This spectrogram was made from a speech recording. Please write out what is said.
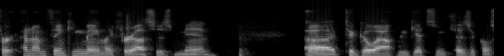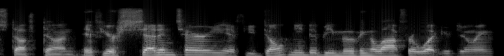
For and I'm thinking mainly for us as men. uh, to go out and get some physical stuff done. If you're sedentary, if you don't need to be moving a lot for what you're doing,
